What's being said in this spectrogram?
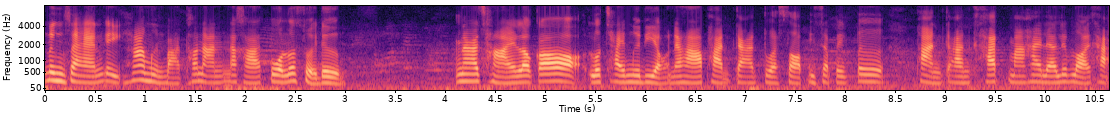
1 0 0 0 0แสนกับอีก 50,000 บาทเท่านั้นนะคะ ตัวรถสวยเดิม หน่าใช้แล้วก็รถใช้มือเดียวนะคะ ผ่านการตรวจสอบอินสเปกเตอร์ ผ่านการคัดมาให้แล้วเรียบร้อยค่ะ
